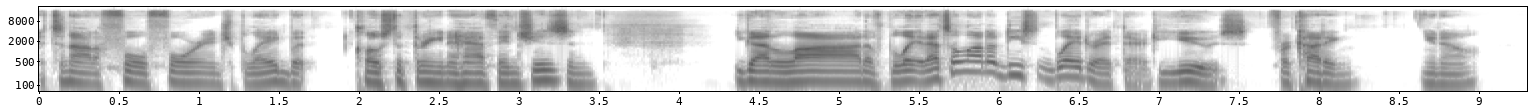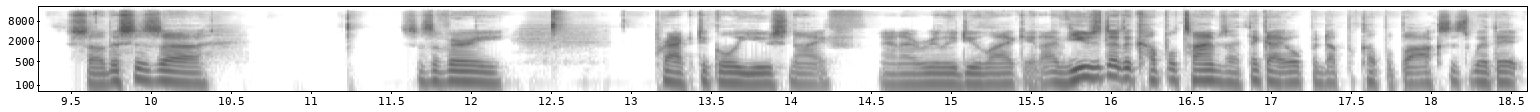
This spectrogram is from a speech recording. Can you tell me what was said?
it's not a full four inch blade, but close to three and a half inches, and you got a lot of blade. That's a lot of decent blade right there to use for cutting. You know, so this is a this is a very practical use knife, and I really do like it. I've used it a couple times. I think I opened up a couple boxes with it.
